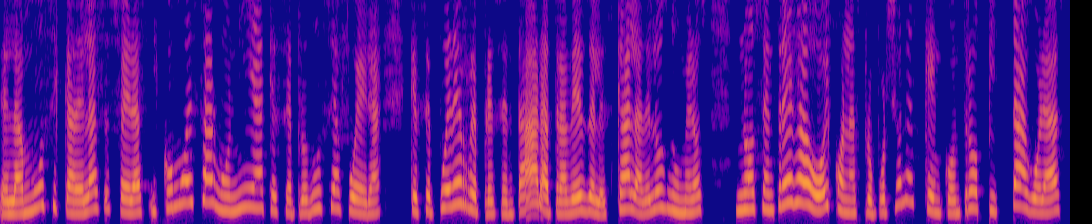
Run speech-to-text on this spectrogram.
de la música de las esferas y cómo esa armonía que se produce afuera, que se puede representar a través de la escala de los números, nos entrega hoy con las proporciones que encontró Pitágoras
